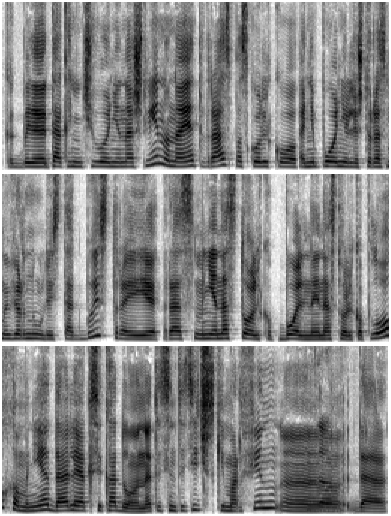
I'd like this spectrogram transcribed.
Как бы так и ничего не нашли, но на этот раз, поскольку они поняли, что раз мы вернулись так быстро, и раз мне настолько больно и настолько плохо, мне дали оксикодон. Это синтетический морфин, э, да. да.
